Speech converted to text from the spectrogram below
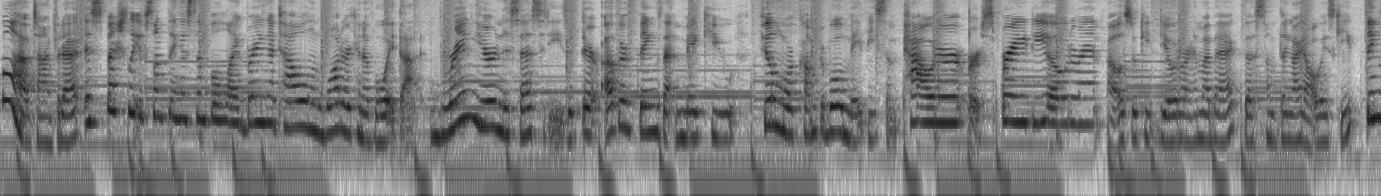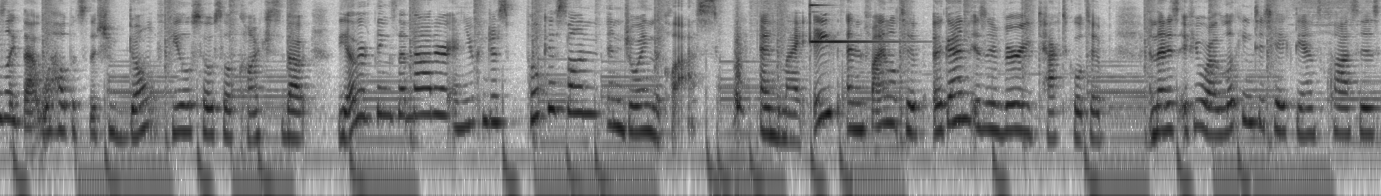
we don't have time for that, especially if something as simple like bringing a towel and water can avoid that. Bring your necessities. If there are other things that make you feel more comfortable, maybe some powder or spray deodorant. I also keep deodorant in my bag. That's something I always keep. Things like that will help it so that you don't feel so self-conscious about the other things that matter and you can just focus on enjoying the class. And my eighth and final tip, again, is a very tactical tip, and that is if you are looking to take dance classes,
